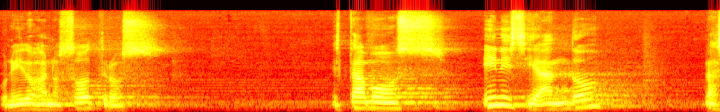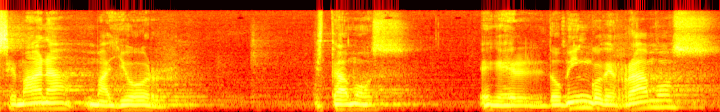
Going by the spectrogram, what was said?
unidos a nosotros, estamos iniciando la Semana Mayor. Estamos en el Domingo de Ramos,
